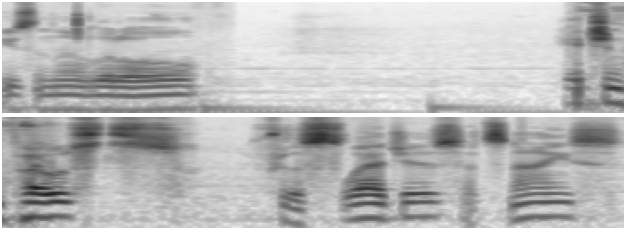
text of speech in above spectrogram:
Using the little hitching posts for the sledges. That's nice.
